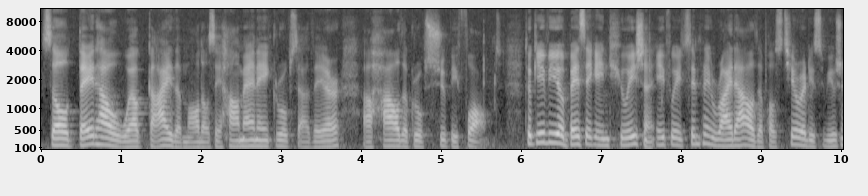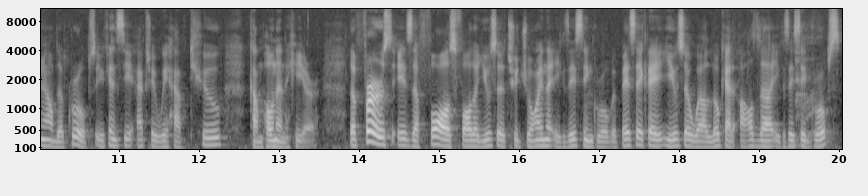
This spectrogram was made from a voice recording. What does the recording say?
So data will guide the model, say how many groups are there, uh, how the groups should be formed. To give you a basic intuition, if we simply write out the posterior distribution of the groups, you can see actually we have two components here. The first is the force for the user to join the existing group. Basically, user will look at all the existing groups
